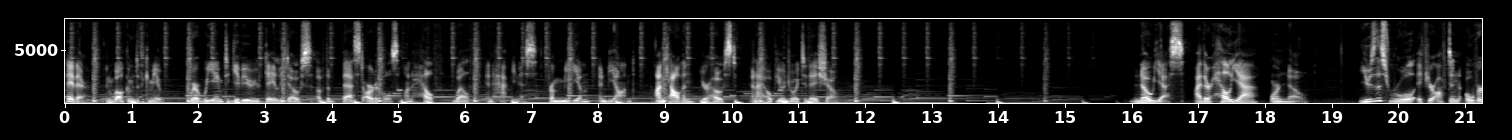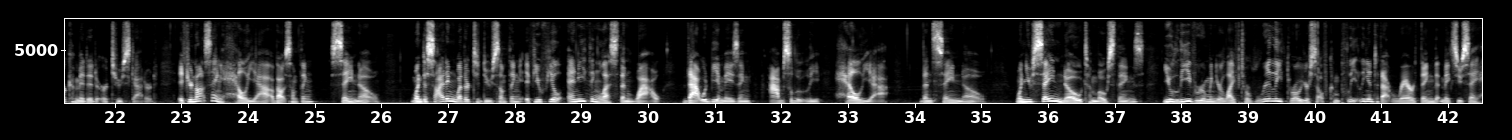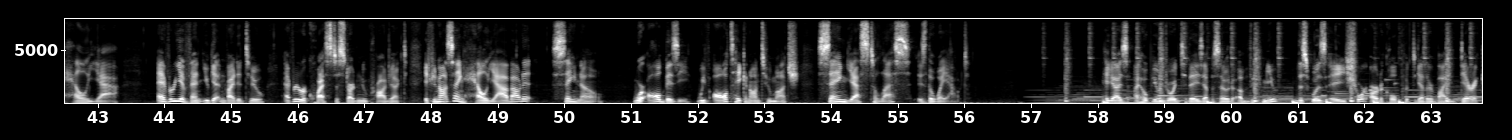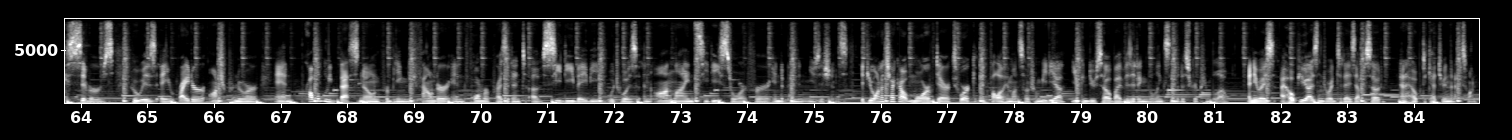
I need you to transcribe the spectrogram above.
Hey there, and welcome to The Commute, where we aim to give you your daily dose of the best articles on health, wealth, and happiness from Medium and beyond. I'm Calvin, your host, and I hope you enjoy today's show. No, yes, either hell yeah or no. Use this rule if you're often overcommitted or too scattered. If you're not saying hell yeah about something, say no. When deciding whether to do something, if you feel anything less than wow, that would be amazing, absolutely, hell yeah, then say no. When you say no to most things, you leave room in your life to really throw yourself completely into that rare thing that makes you say hell yeah. Every event you get invited to, every request to start a new project, if you're not saying hell yeah about it, say no. We're all busy. We've all taken on too much. Saying yes to less is the way out. Hey guys, I hope you enjoyed today's episode of The Commute. This was a short article put together by Derek Sivers, who is a writer, entrepreneur, and probably best known for being the founder and former president of CD Baby, which was an online CD store for independent musicians. If you want to check out more of Derek's work and follow him on social media, you can do so by visiting the links in the description below. Anyways, I hope you guys enjoyed today's episode, and I hope to catch you in the next one.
